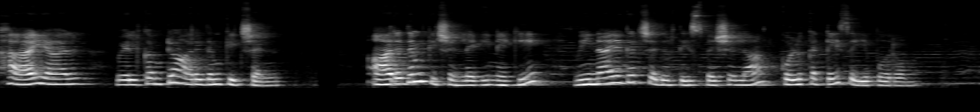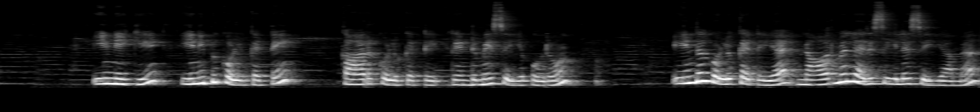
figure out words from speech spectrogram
Hi all welcome to Aaratham kitchen Aaratham கிச்சனில் இன்னைக்கு விநாயகர் சதுர்த்தி ஸ்பெஷலாக கொழுக்கட்டை செய்ய போகிறோம் இன்னைக்கு இனிப்பு கொழுக்கட்டை கார கொழுக்கட்டை ரெண்டுமே செய்ய போகிறோம் இந்த கொழுக்கட்டையை நார்மல் அரிசியில் செய்யாமல்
